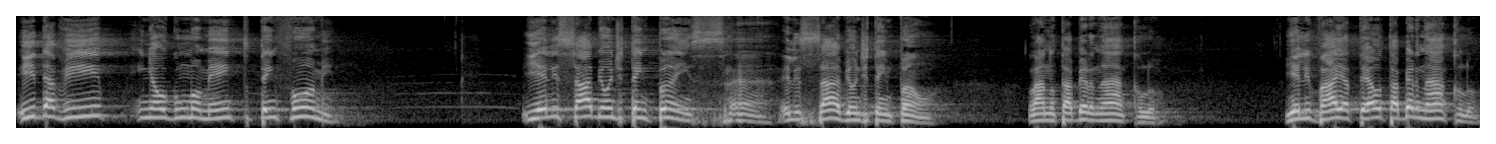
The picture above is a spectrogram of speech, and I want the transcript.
E Davi, em algum momento, tem fome. E ele sabe onde tem pães, ele sabe onde tem pão, lá no tabernáculo. E ele vai até o tabernáculo,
